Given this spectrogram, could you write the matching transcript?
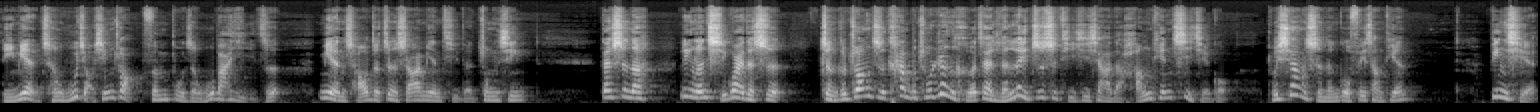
里面呈五角星状分布着五把椅子，面朝着正十二面体的中心。但是呢，令人奇怪的是，整个装置看不出任何在人类知识体系下的航天器结构，不像是能够飞上天。并且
